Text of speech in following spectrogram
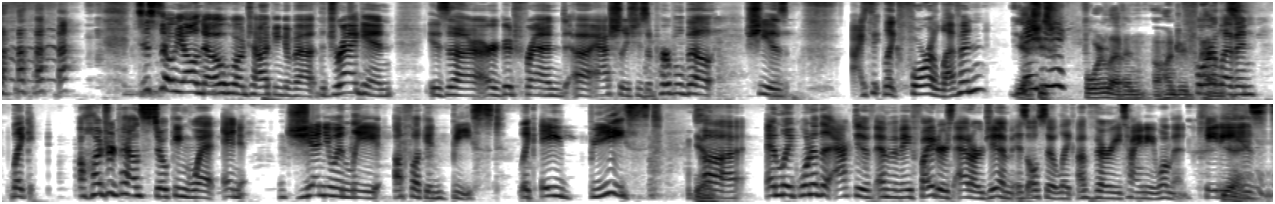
just so y'all know who I'm talking about, the dragon is uh, our good friend uh, Ashley. She's a purple belt. She is, f- I think, like four eleven. yeah. maybe? She's 4'11", 100 four pounds. like hundred pounds soaking wet, and genuinely a fucking beast, like a beast. Yeah. Uh, and like one of the active MMA fighters at our gym is also like a very tiny woman. Katie Yeah. is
